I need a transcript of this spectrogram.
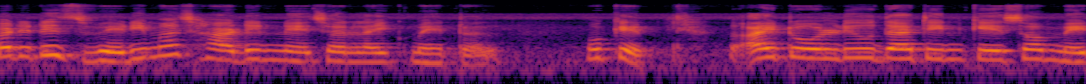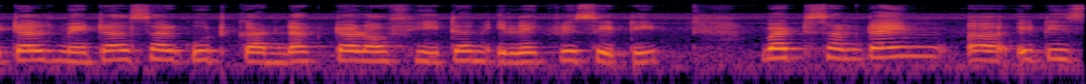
but it is very much hard in nature like metal. Okay, I told you that in case of metal, metals are good conductor of heat and electricity, but sometimes uh, it is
